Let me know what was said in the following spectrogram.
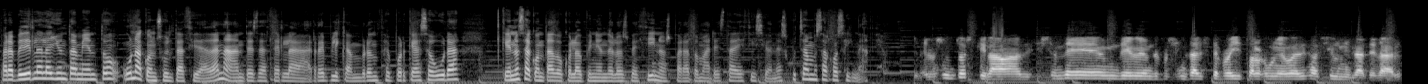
para pedirle al Ayuntamiento una consulta ciudadana antes de hacer la réplica en bronce porque asegura que no se ha contado con la opinión de los vecinos para tomar esta decisión. Escuchamos a José Ignacio asunto es que la decisión de, presentar este proyecto a la Comunidad de Madrid ha sido unilateral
